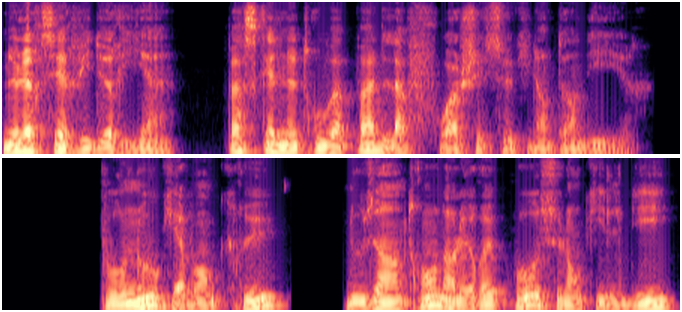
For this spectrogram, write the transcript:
ne leur servit de rien, parce qu'elle ne trouva pas de la foi chez ceux qui l'entendirent. Pour nous qui avons cru, nous entrons dans le repos selon qu'il dit,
